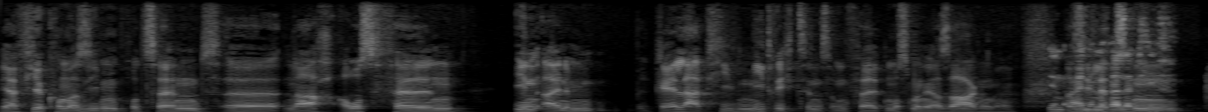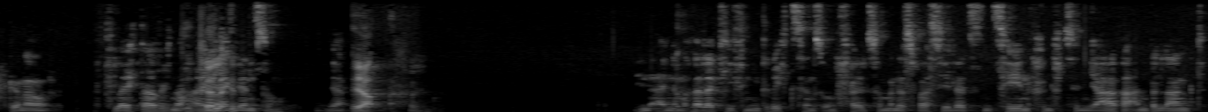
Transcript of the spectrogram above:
Ja, 4,7 Prozent äh, nach Ausfällen in einem relativen Niedrigzinsumfeld, muss man ja sagen. Ne? In also einem letzten, relativ, genau. Vielleicht darf ich noch eine Ergänzung. Ja. ja in einem relativ Niedrigzinsumfeld, zumindest was die letzten 10, 15 Jahre anbelangt.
